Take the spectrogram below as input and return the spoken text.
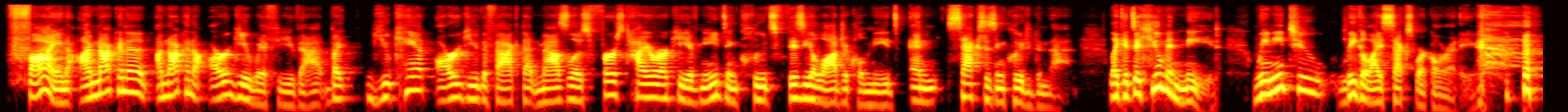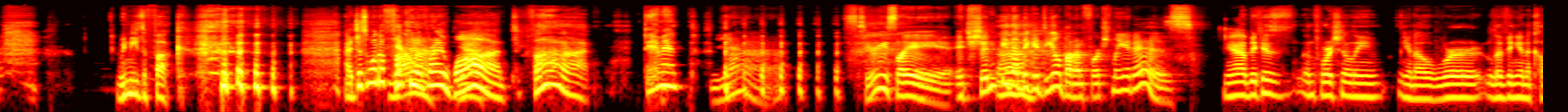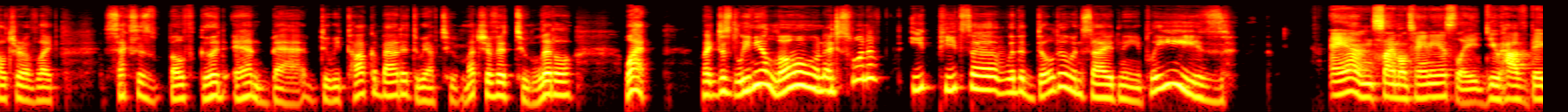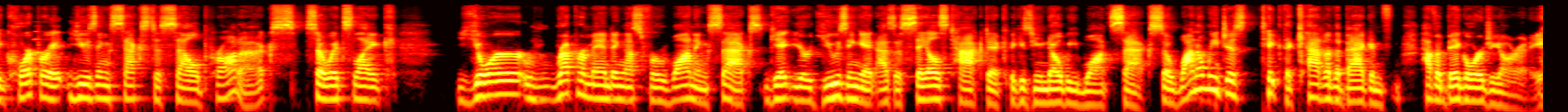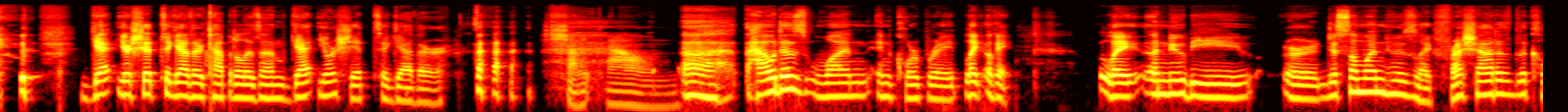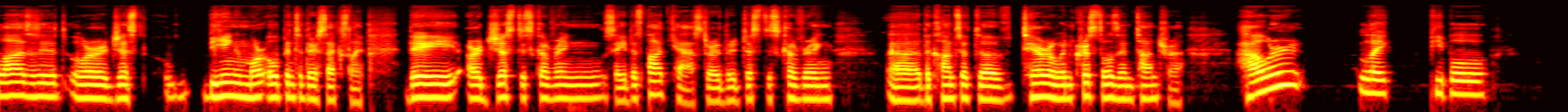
fine i'm not going to i'm not going to argue with you that but you can't argue the fact that maslow's first hierarchy of needs includes physiological needs and sex is included in that. Like it's a human need. We need to legalize sex work already. We need to fuck. I just want to fuck yeah, whoever i want. Yeah. fuck. Damn it. Yeah. Seriously it shouldn't be that big a deal but unfortunately it is yeah, because unfortunately, you know, we're living in a culture of like sex is both good and bad. Do we talk about it? Do we have too much of it? Too little? What? Like just leave me alone. I just want to eat pizza with a dildo inside me, please. And simultaneously, you have big corporate using sex to sell products. So it's like you're reprimanding us for wanting sex, yet you're using it as a sales tactic because you know we want sex. So why don't we just take the cat out of the bag and have a big orgy already? Get your shit together, capitalism. Get your shit together. Shut it down. Uh, how does one incorporate, like, okay, like a newbie or just someone who's like fresh out of the closet or just being more open to their sex life. They are just discovering, say, this podcast, or they're just discovering uh, the concept of tarot and crystals and tantra. How are like people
